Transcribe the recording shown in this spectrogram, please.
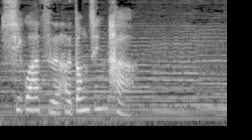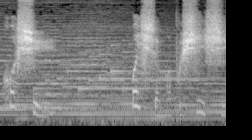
西瓜子和东京塔，或许，为什么不试试？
